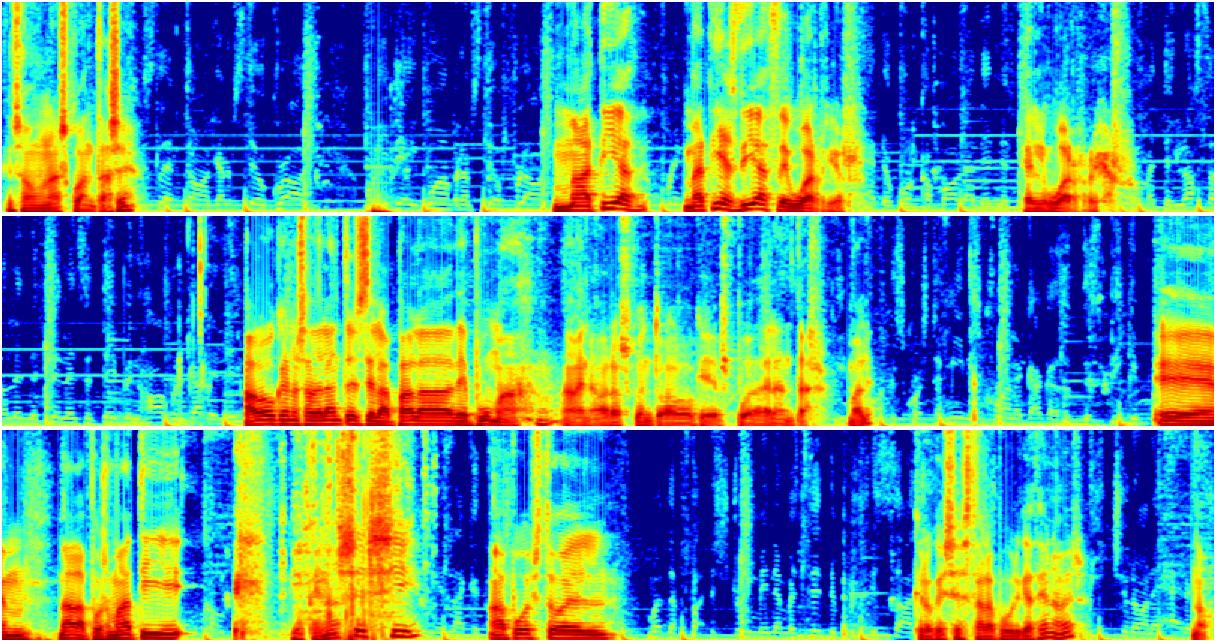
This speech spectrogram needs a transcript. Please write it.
Que son unas cuantas, ¿eh? Matías, Matías Díaz de Warrior. El Warrior. Algo que nos adelantes de la pala de Puma. Ah, ahora os cuento algo que os pueda adelantar, ¿vale? Eh, nada, pues Mati. Lo que no sé si ha puesto el. Creo que es esta la publicación, a ver. No.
